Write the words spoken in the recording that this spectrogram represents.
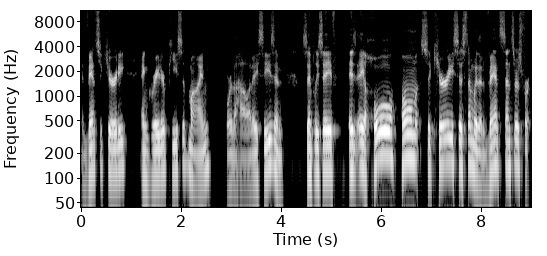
advanced security and greater peace of mind for the holiday season. SimpliSafe is a whole home security system with advanced sensors for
